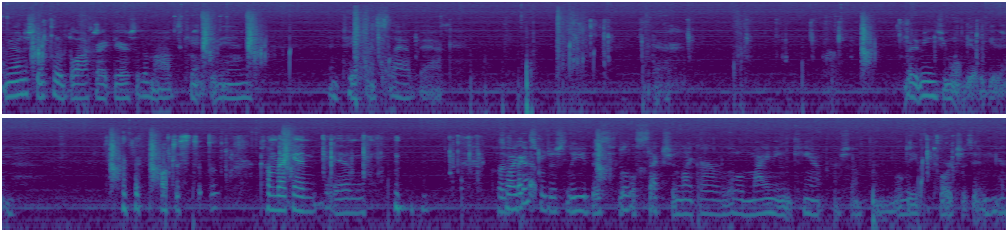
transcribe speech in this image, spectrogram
I mean, I'm just gonna put a block right there so the mobs can't get in and take my slab back. There. But it means you won't be able to get in. I'll just come back in and close So I back guess up. we'll just leave this little section like our little mining camp or something. We'll leave the torches in here.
